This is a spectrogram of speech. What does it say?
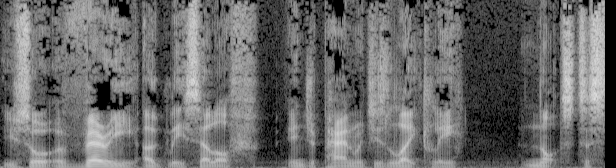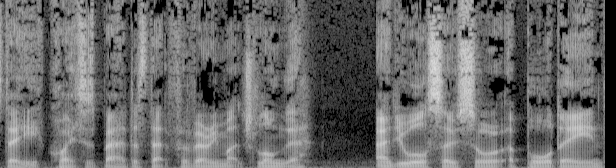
You saw a very ugly sell off in Japan, which is likely not to stay quite as bad as that for very much longer. And you also saw a poor day in,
